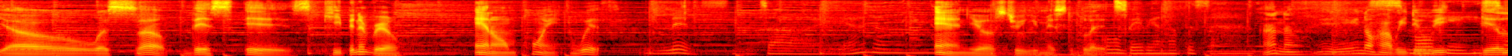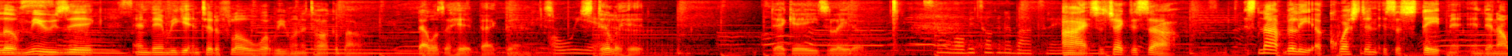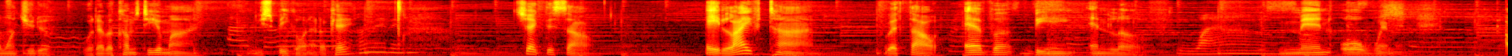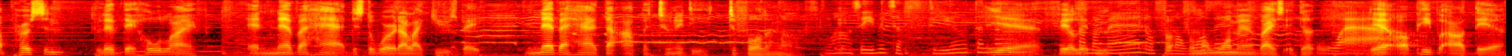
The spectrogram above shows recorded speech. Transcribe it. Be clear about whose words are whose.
Speaker 1: Yo, what's up? This is Keeping It Real and On Point with
Speaker 2: Miss Diana.
Speaker 1: and yours truly, Mr. Blitz.
Speaker 2: Oh, baby, I love this sound.
Speaker 1: I know. You know how we do. We get a little music
Speaker 2: smooth.
Speaker 1: and then we get into the flow of what we want to talk about. Mm. That was a hit back then. It's
Speaker 2: Oh, yeah.
Speaker 1: Still a hit. Decades later.
Speaker 2: So, what we talking about today?
Speaker 1: All right, so check this out. It's not really a question, it's a statement. And then I want you to, whatever comes to your mind, you speak on it, okay?
Speaker 2: All right, baby.
Speaker 1: Check this out. A lifetime without ever being in love,
Speaker 2: Wow.
Speaker 1: men or women. A person lived their whole life and never had, this is the word I like to use, babe, never had the opportunity to fall in love.
Speaker 2: Wow. So even to feel the love.
Speaker 1: Yeah, feel
Speaker 2: from
Speaker 1: it.
Speaker 2: a man or from,
Speaker 1: fro-
Speaker 2: a
Speaker 1: from
Speaker 2: woman.
Speaker 1: a woman, vice it does.
Speaker 2: Wow.
Speaker 1: There are people out there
